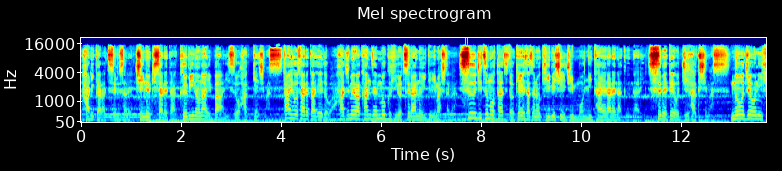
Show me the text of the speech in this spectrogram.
針から吊るされ、血抜きされた首のないバーニスを発見します。逮捕されたエドは、初めは完全黙秘を貫いていましたが、数日も経つと警察の厳しい尋問に耐えられなくなり、すべてを自白します。農場に一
